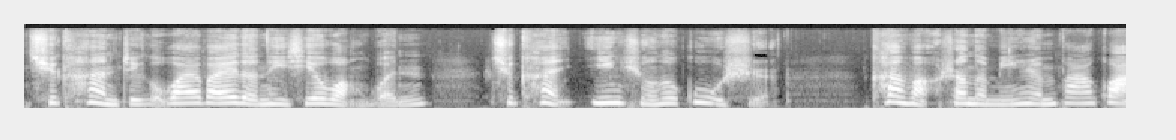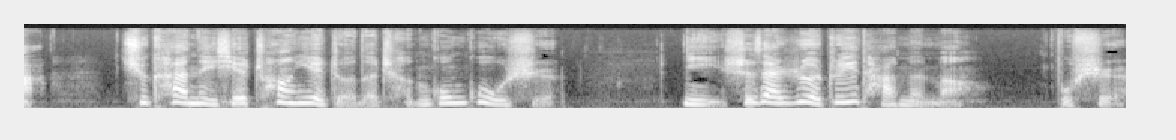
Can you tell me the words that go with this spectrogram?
去看这个 YY 的那些网文，去看英雄的故事，看网上的名人八卦。去看那些创业者的成功故事，你是在热追他们吗？不是，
